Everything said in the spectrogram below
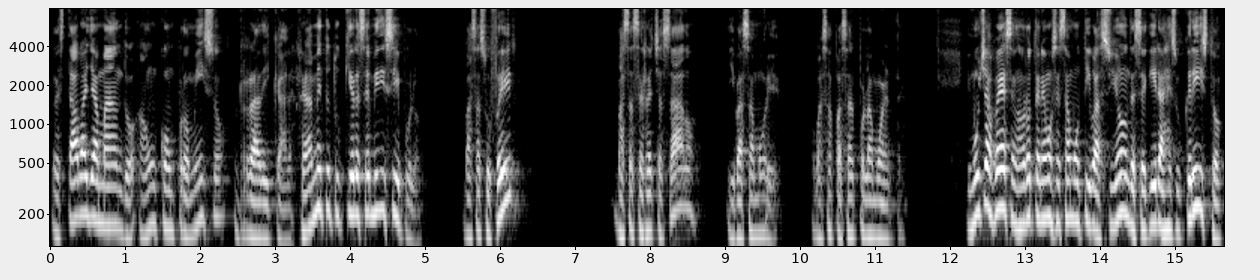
Lo estaba llamando a un compromiso radical. ¿Realmente tú quieres ser mi discípulo? Vas a sufrir, vas a ser rechazado y vas a morir. O vas a pasar por la muerte. Y muchas veces nosotros tenemos esa motivación de seguir a Jesucristo.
